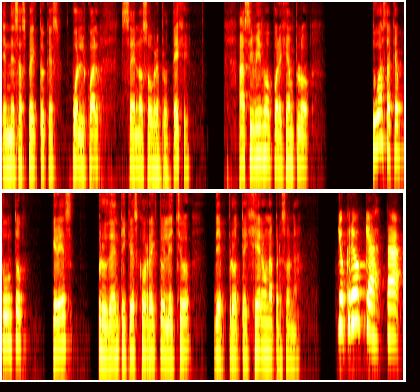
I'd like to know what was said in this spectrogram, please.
en ese aspecto que es por el cual se nos sobreprotege. Asimismo, por ejemplo, ¿tú hasta qué punto crees prudente y crees correcto el hecho de proteger a una persona? Yo creo que hasta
